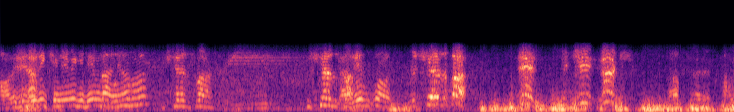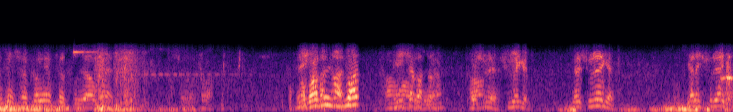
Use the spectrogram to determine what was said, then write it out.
abicim dedi kimliğimi gideyim ben ya. Üç kere zıpla. Üç kere Ya zıpla. ne bu? Üç kere zıpla. Bir, iki, üç. Aferin. Abicim şaka mı yapıyorsunuz ya ne? Ne işe Babam bak da lan? var. Tamam Ne işe abi bak ya. lan? Gel Tamam. şuraya, şuraya gel. Gel şuraya gel. Gelin şuraya gel.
